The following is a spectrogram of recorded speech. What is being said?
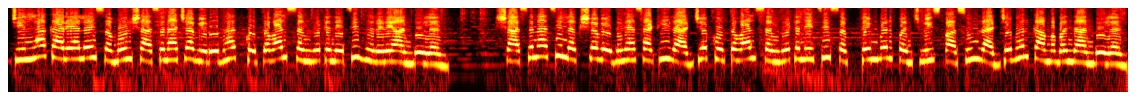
जिल्हा कार्यालय समोर शासनाच्या विरोधात कोतवाल संघटनेचे धरणे आंदोलन. शासनाचे लक्ष वेधण्यासाठी राज्य कोतवाल संघटनेचे सप्टेंबर पंचवीसपासून राज्यभर कामबंद आंदोलन.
